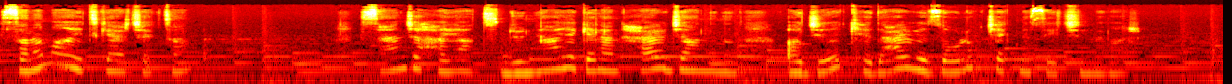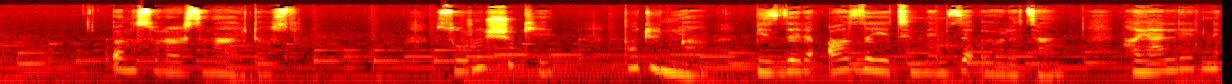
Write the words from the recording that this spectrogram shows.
sana mı ait gerçekten? Sence hayat dünyaya gelen her canlının acı, keder ve zorluk çekmesi için mi var? Bana sorarsan hayır dostum. Sorun şu ki bu dünya bizlere az da yetinmemizi öğreten, hayallerini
